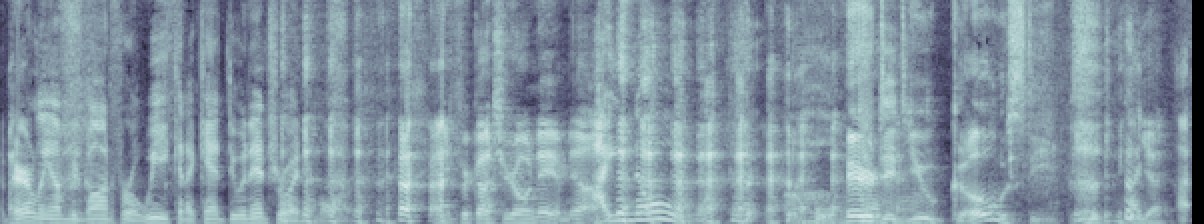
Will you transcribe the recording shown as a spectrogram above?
Apparently, I've been gone for a week, and I can't do an intro anymore. you forgot your own name, yeah. I know. Where did you go, Steve? I- Yeah. I-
